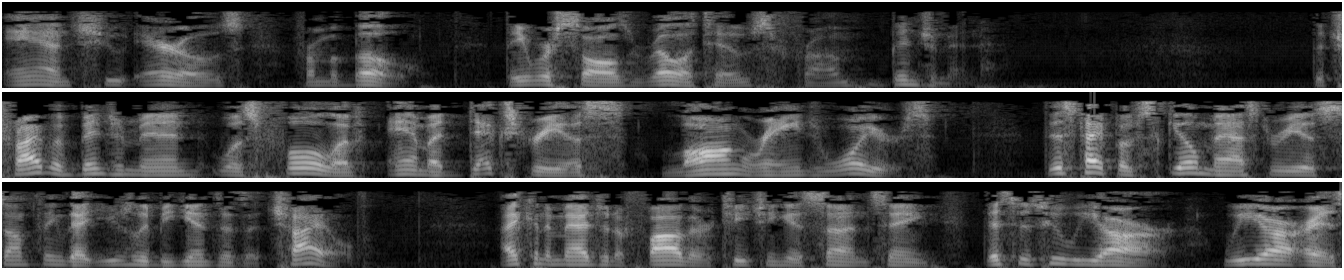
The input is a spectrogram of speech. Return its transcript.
and shoot arrows from a bow. They were Saul's relatives from Benjamin. The tribe of Benjamin was full of ambidextrous, long range warriors. This type of skill mastery is something that usually begins as a child. I can imagine a father teaching his son saying, this is who we are. We are as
